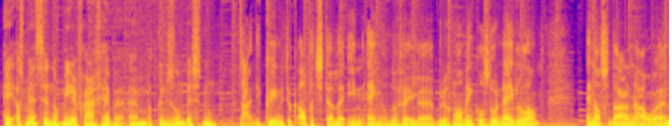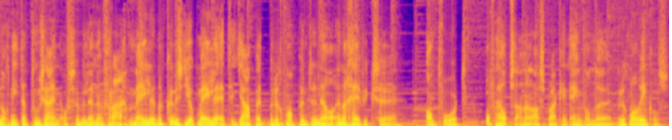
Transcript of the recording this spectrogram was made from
Hey, als mensen nog meer vragen hebben, ehm, wat kunnen ze dan het beste doen? Nou, die kun je natuurlijk altijd stellen in een van de vele brugmanwinkels door Nederland. En als ze daar nou eh, nog niet aan toe zijn of ze willen een vraag mailen, dan kunnen ze die ook mailen at jaap.brugman.nl en dan geef ik ze antwoord of help ze aan een afspraak in een van de brugmanwinkels.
